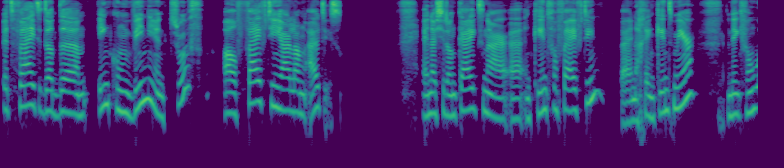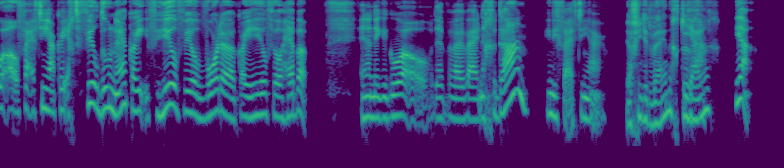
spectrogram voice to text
Het feit dat de Inconvenient Truth al 15 jaar lang uit is. En als je dan kijkt naar uh, een kind van 15, bijna geen kind meer, ja. dan denk je van wow, 15 jaar kan je echt veel doen. Hè? Kan je heel veel worden, kan je heel veel hebben. En dan denk ik, wow, dat hebben wij weinig gedaan in die 15 jaar. Ja, vind je het weinig? Te ja. weinig? Ja,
